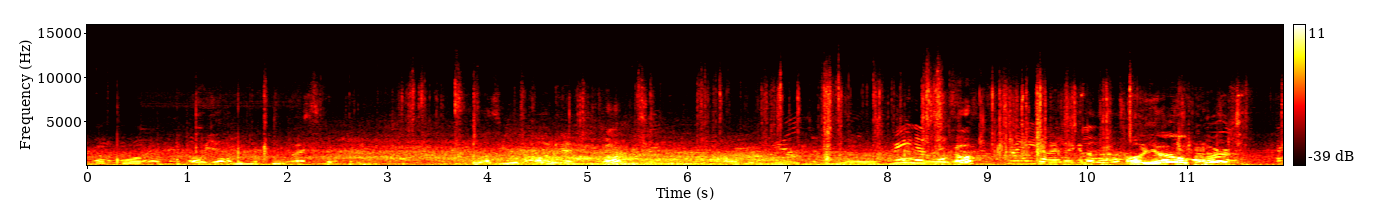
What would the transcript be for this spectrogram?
Oh yeah. Green, is this Coke? great. Can I take another one? Oh yeah, of course. I'm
